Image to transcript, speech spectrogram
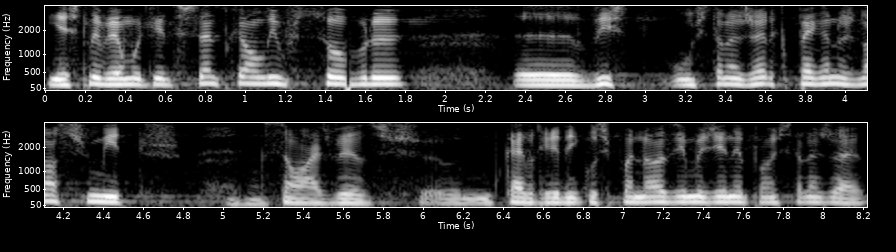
E este livro é muito interessante porque é um livro sobre visto um estrangeiro que pega nos nossos mitos, uhum. que são às vezes eh, um bocado ridículos para nós, imaginem para um estrangeiro.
